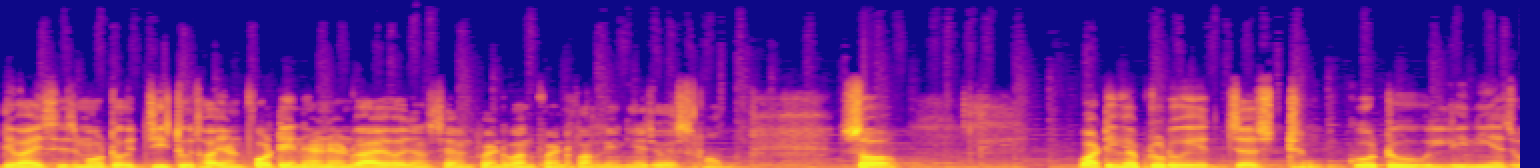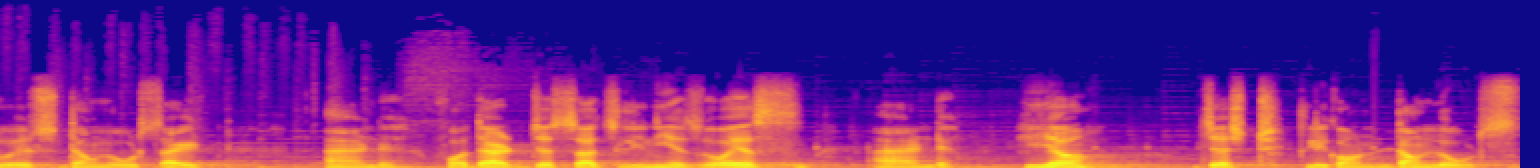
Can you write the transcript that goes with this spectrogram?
Device is moto g 2014 and android version 7.1.1 lineage os rom. So what you have to do is just go to lineage os download site and for that just search lineage os and here just click on downloads.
